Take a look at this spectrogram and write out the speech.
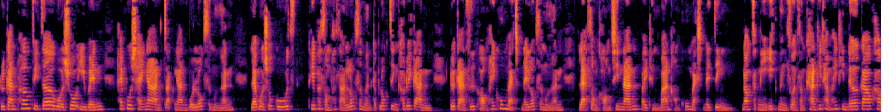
หรือการเพิ่มฟีเจอร์ Virtual Event ให้ผู้ใช้งานจัดงานบนโลกเสมือน และ Virtual Goods ที่ผสมผสานโลกเสมือนกับโลกจริงเข้าด้วยกัน ด้วยการซื้อของให้คู่แมทช์ในโลกเสมือน และส่งของชิ้นนั้นไปถึงบ้านของคู่แมทช์ได้จริง นอกจากนี้อีกหนึ่งส่วนสำคัญที่ทำให้ Tinder ก้าวเข้า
